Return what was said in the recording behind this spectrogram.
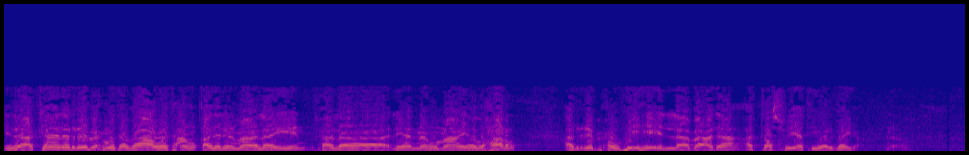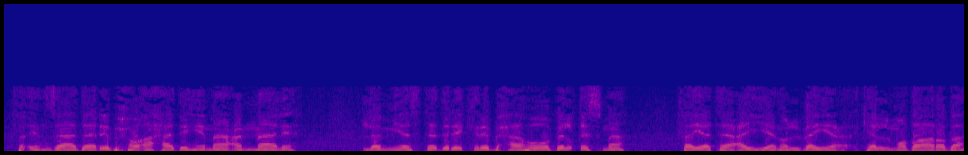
إذا كان الربح متفاوت عن قدر المالين فلا لأنه ما يظهر الربح فيه إلا بعد التصفية والبيع. نعم. فإن زاد ربح أحدهما عن ماله لم يستدرك ربحه بالقسمة فيتعين البيع كالمضاربة.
